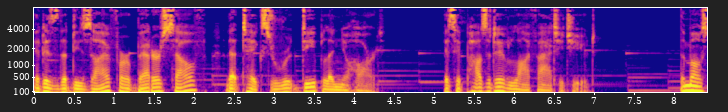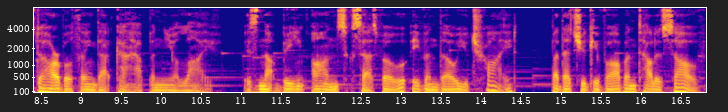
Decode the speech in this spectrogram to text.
It is the desire for a better self that takes root deeply in your heart. It's a positive life attitude. The most horrible thing that can happen in your life is not being unsuccessful even though you tried, but that you give up and tell yourself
